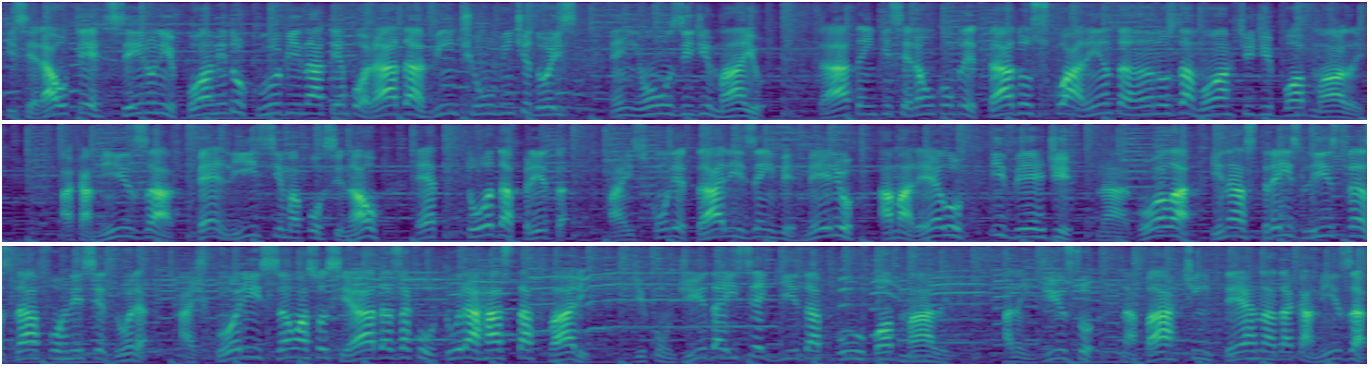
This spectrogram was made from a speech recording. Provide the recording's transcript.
que será o terceiro uniforme do clube na temporada 21-22, em 11 de maio, data em que serão completados 40 anos da morte de Bob Marley. A camisa, belíssima por sinal, é toda preta, mas com detalhes em vermelho, amarelo e verde na gola e nas três listras da fornecedora. As cores são associadas à cultura Rastafari, difundida e seguida por Bob Marley. Além disso, na parte interna da camisa,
